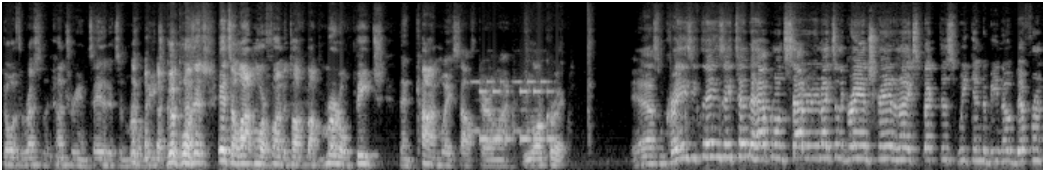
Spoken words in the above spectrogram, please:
go with the rest of the country and say that it's in Myrtle Beach. Good point. It's, it's a lot more fun to talk about Myrtle Beach than Conway, South Carolina. You are correct. Yeah, some crazy things they tend to happen on Saturday nights in the Grand Strand, and I expect this weekend to be no different.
